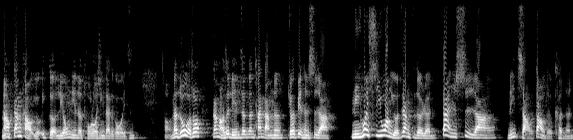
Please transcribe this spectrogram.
然后刚好有一个流年的陀罗星在这个位置，好，那如果说刚好是廉贞跟贪狼呢，就会变成是啊，你会希望有这样子的人，但是啊，你找到的可能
